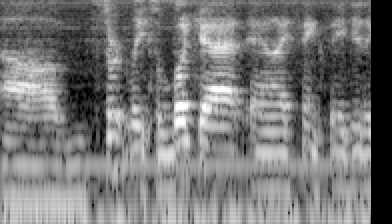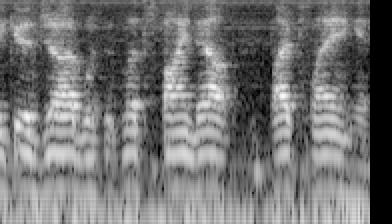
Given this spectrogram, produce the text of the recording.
um, certainly to look at, and I think they did a good job with it. Let's find out by playing it.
